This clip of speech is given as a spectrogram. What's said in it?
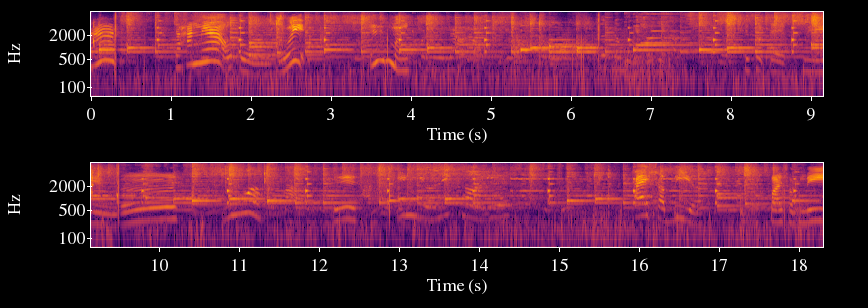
อะจานเนี่ย โอ้โหอุ้ยเอ๊ะเหมือนที่สุดเด็ดแม่งเลยรู้ว่าเฮ้ยกิน ซอมบี้เหรอ ไปลายซอมบี้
